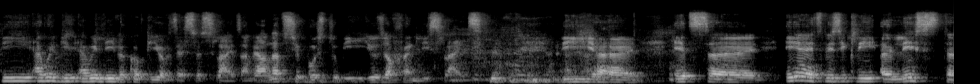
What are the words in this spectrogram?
The, I will give, I will leave a copy of these slides, and they are not supposed to be user-friendly slides. the, uh, it's uh, here. It's basically a list uh,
